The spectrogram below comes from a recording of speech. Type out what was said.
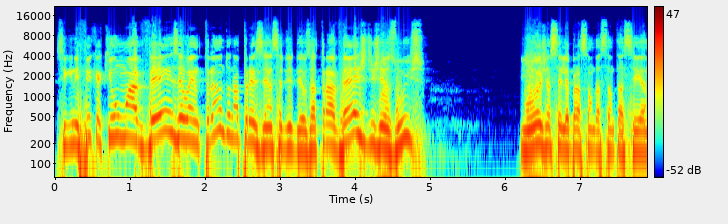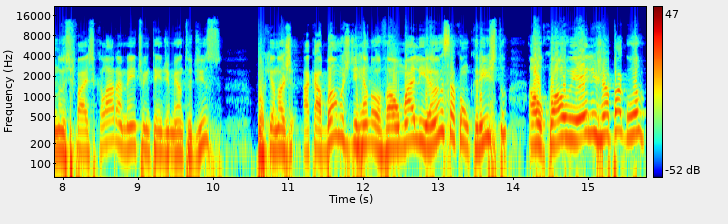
Significa que uma vez eu entrando na presença de Deus através de Jesus, e hoje a celebração da Santa Ceia nos faz claramente o entendimento disso, porque nós acabamos de renovar uma aliança com Cristo, ao qual ele já pagou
